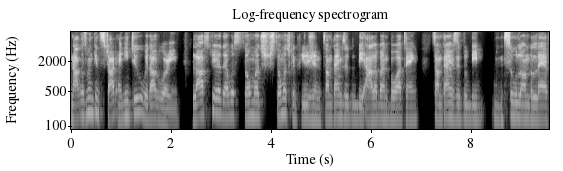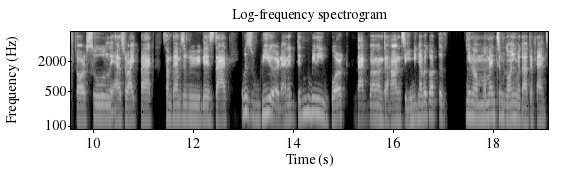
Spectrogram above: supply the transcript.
Nagelsmann can start any two without worrying. Last year there was so much, so much confusion. Sometimes it would be Alaba and Boateng. Sometimes it would be Süle on the left or Süle as right back. Sometimes it would be this, that. It was weird and it didn't really work that well under Hansi. We never got the you know momentum going with our defense.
